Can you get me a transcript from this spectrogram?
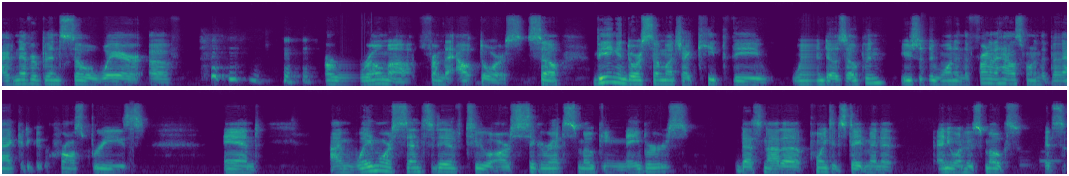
I've never been so aware of aroma from the outdoors. So being indoors so much, I keep the windows open, usually one in the front of the house, one in the back, get a good cross breeze. And I'm way more sensitive to our cigarette smoking neighbors. That's not a pointed statement at anyone who smokes. It's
